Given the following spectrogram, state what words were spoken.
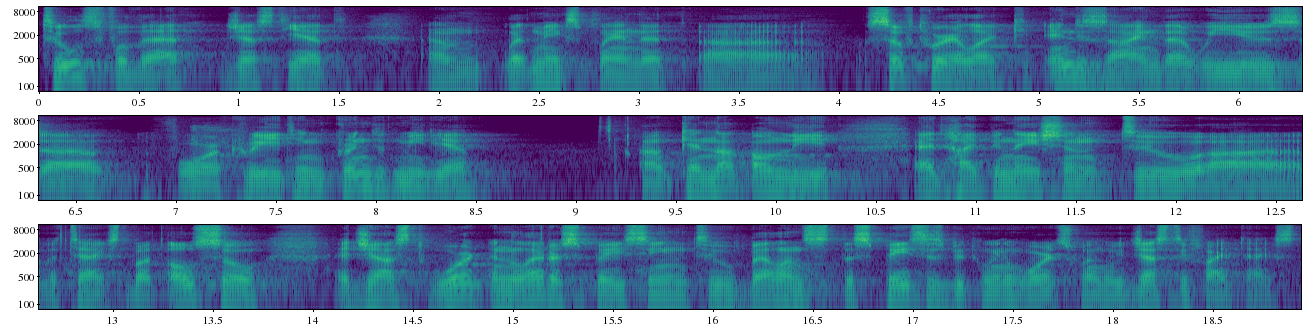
tools for that just yet. Um, let me explain that. Uh, software like InDesign that we use uh, for creating printed media uh, can not only add hyphenation to uh, the text, but also adjust word and letter spacing to balance the spaces between words when we justify text.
